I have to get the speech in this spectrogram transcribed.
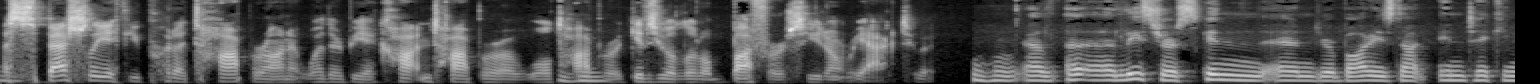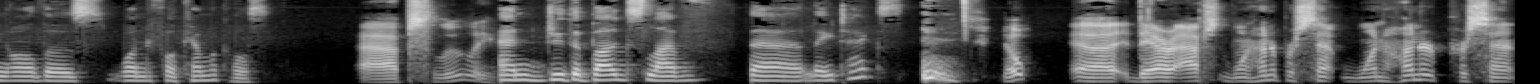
Mm. especially if you put a topper on it, whether it be a cotton topper or a wool Mhm. topper. It gives you a little buffer so you don't react to it. hmm At, at least your skin and your body's not intaking all those wonderful chemicals. Absolutely. And do the bugs love the latex? Uh, they are absolutely 100%, 100%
